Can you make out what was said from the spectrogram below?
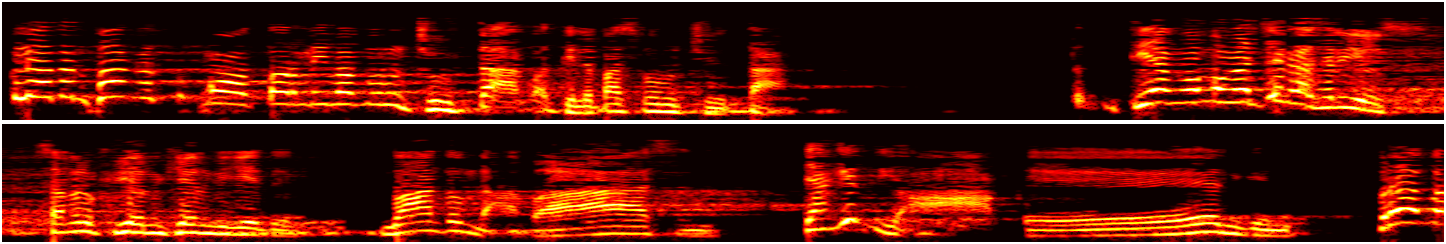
Kelihatan banget motor 50 juta kok dilepas 10 juta. Dia ngomong aja gak serius sambil gion-gion begitu. Bantu nggak bas. Yakin? Yakin gini. Berapa?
